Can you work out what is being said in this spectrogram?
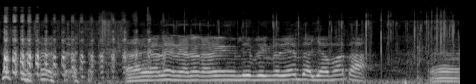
Ay, kami, meron kaming libreng merienda, Yamata. Ah.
